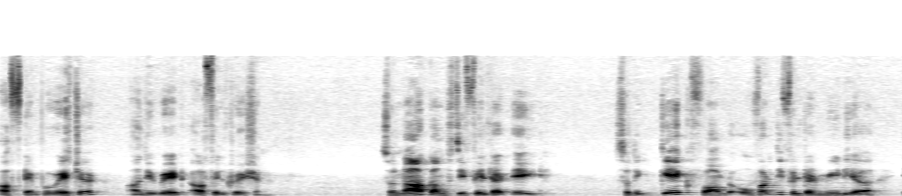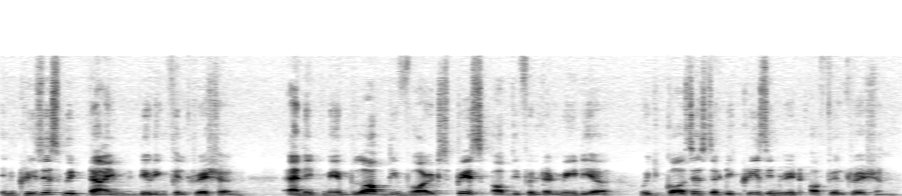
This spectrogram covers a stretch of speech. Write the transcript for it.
of temperature on the rate of filtration. So now comes the filter aid. So the cake formed over the filter media increases with time during filtration and it may block the void space of the filter media which causes the decrease in rate of filtration.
